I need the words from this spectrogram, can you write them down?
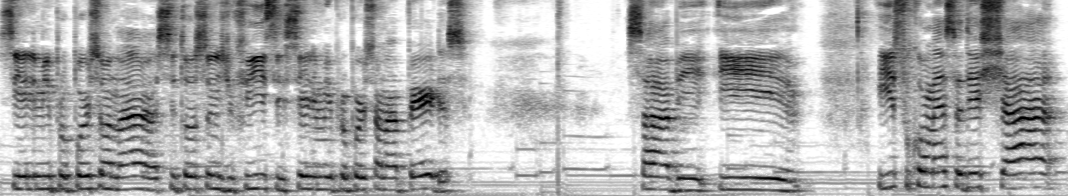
Se ele me proporcionar situações difíceis, se ele me proporcionar perdas sabe? E isso começa a deixar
